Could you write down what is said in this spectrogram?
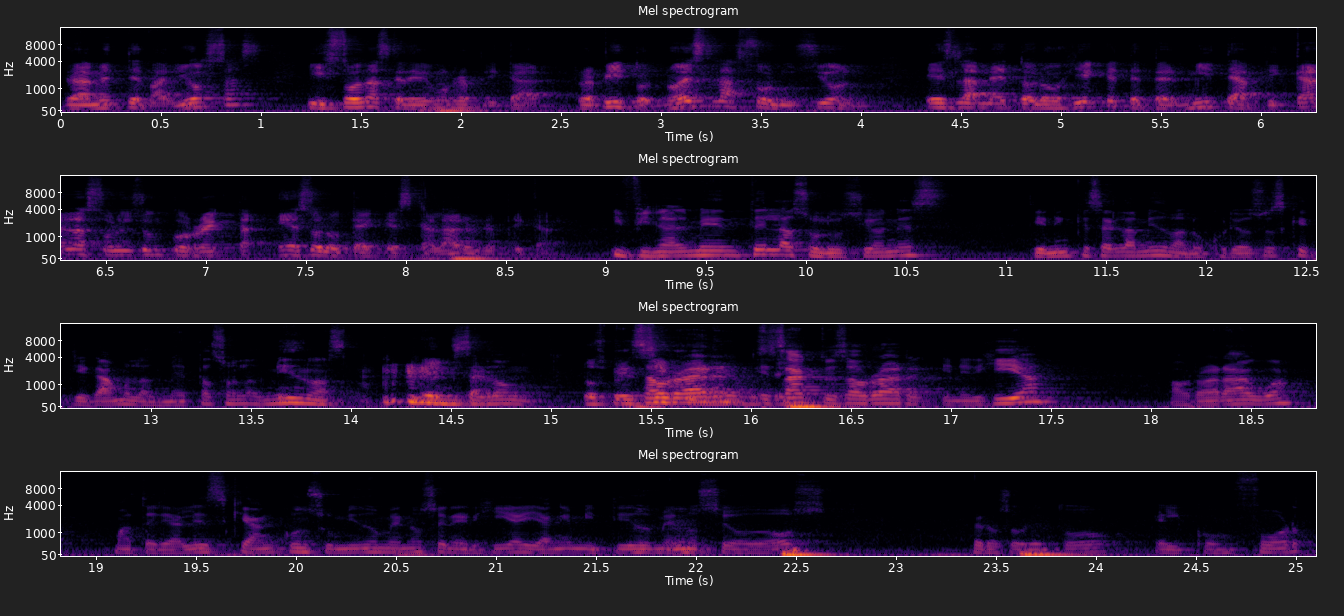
realmente valiosas y son las que debemos replicar. Repito, no es la solución, es la metodología que te permite aplicar la solución correcta, eso es lo que hay que escalar y replicar. Y finalmente las soluciones tienen que ser las mismas. Lo curioso es que llegamos, las metas son las mismas. Perdón. Los es ahorrar, exacto, es ahorrar energía, ahorrar agua, materiales que han consumido menos energía y han emitido menos CO2, pero sobre todo el confort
